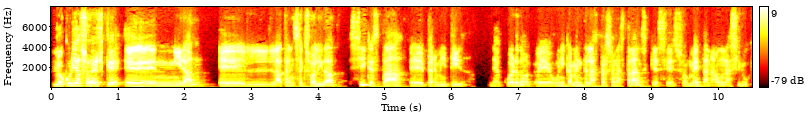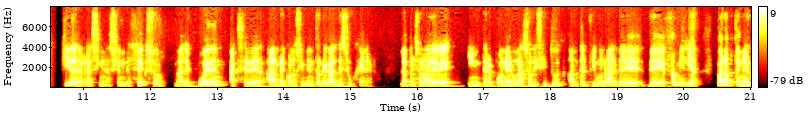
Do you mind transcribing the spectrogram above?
Lo curioso es que en Irán la transexualidad sí que está eh, permitida. ¿De acuerdo? Eh, únicamente las personas trans que se sometan a una cirugía de resignación de sexo, ¿vale? Pueden acceder al reconocimiento legal de su género. La persona debe interponer una solicitud ante el Tribunal de, Familia para obtener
